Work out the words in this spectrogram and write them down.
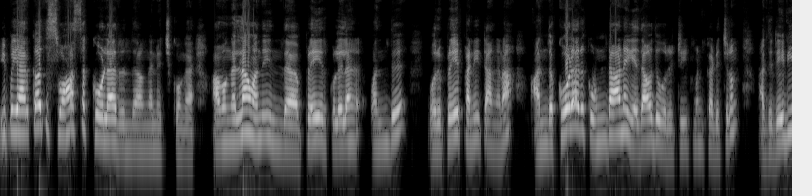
இப்ப யாருக்காவது சுவாச கோளாறு இருந்தாங்கன்னு வச்சுக்கோங்க. அவங்க எல்லாம் வந்து இந்த ப்ரேயருக்குள்ளெல்லாம் வந்து ஒரு ப்ரே பண்ணிட்டாங்கன்னா அந்த கோளாறுக்கு உண்டான ஏதாவது ஒரு ட்ரீட்மெண்ட் கிடைச்சிடும் அது ரெடி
